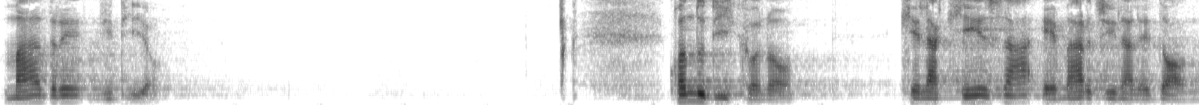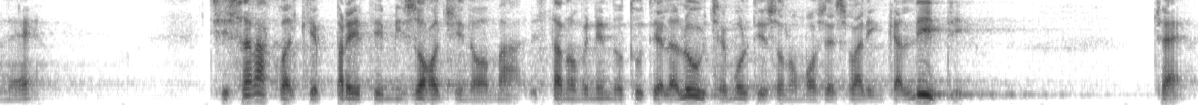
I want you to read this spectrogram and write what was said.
Madre di Dio. Quando dicono che la Chiesa emargina le donne, ci sarà qualche prete misogino, ma stanno venendo tutti alla luce, molti sono omosessuali incalliti. Cioè,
